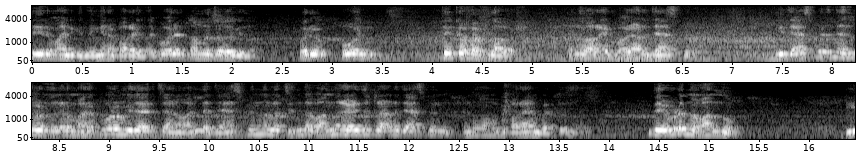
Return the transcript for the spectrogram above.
തീരുമാനിക്കുന്നത്? ഇങ്ങനെ പറയുന്നത്? ഇപ്പോൾ ഒരു നമ്മൾ ചോദിക്കുന്നു. ഒരു പൂൻ തിങ്ക് ഓഫ് എ ഫ്ലവർ എന്ന് പറയുമ്പോൾ ഒരാൾ ജാസ്മിൻ. ഈ ജാസ്മിൻ എന്ന് എന്തുകൊണ്ട് നിങ്ങൾ മനഃപൂർവം വിചാരിച്ചാണോ? അല്ല ജാസ്മിൻ എന്നുള്ള ചിന്ത വന്നു കഴിഞ്ഞിട്ടാണ് ജാസ്മിൻ എന്ന് നമുക്ക് പറയാൻ പറ്റുന്നത്. ഇത് എവിടെ നിന്ന് വന്നു? ഈ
